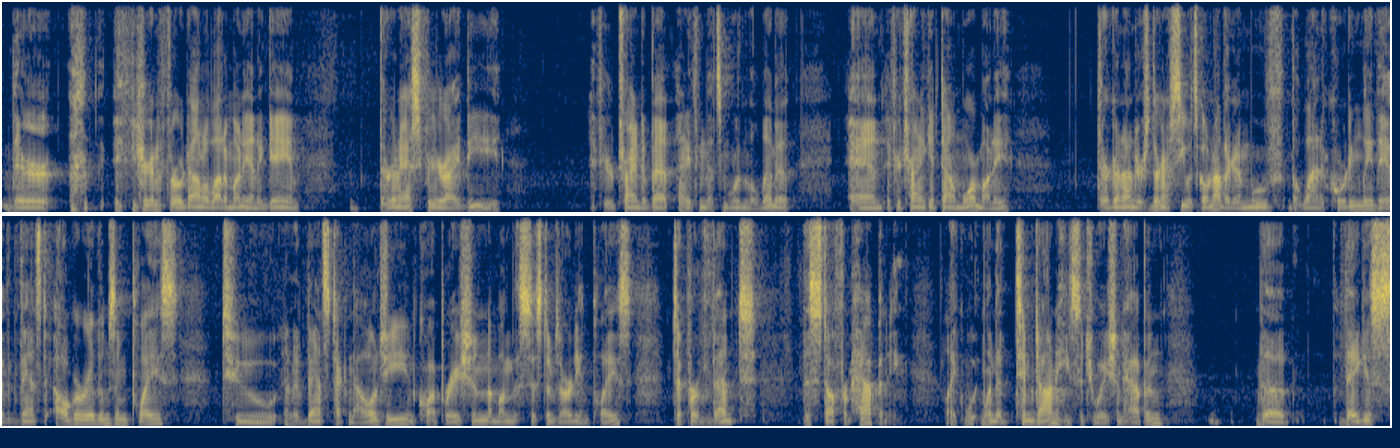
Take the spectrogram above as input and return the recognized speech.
they're if you're going to throw down a lot of money on a game, they're going to ask for your ID if you're trying to bet anything that's more than the limit. And if you're trying to get down more money, they're going to under, they're going to see what's going on. They're going to move the line accordingly. They have advanced algorithms in place to an advanced technology and cooperation among the systems already in place to prevent this stuff from happening. Like w- when the Tim Donaghy situation happened, the Vegas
